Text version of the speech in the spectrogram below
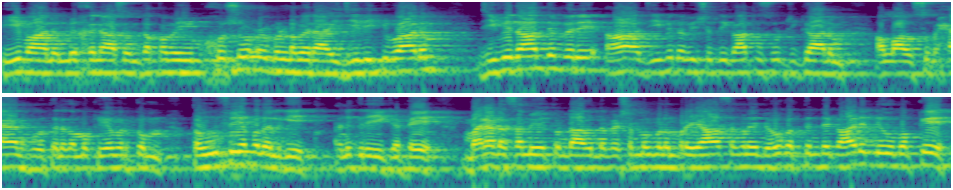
ഈമാനും ഇഖ്ലാസും തക്കവയും ഖുഷുമുള്ളവരായി ജീവിക്കുവാനും ജീവിതാന്ത്യം വരെ ആ ജീവിത വിശുദ്ധി കാത്തു സൂക്ഷിക്കാനും അള്ളാഹു സുഹാൻഹുത്തല നമുക്ക് ഏവർക്കും തൗഫിയപ്പ് നൽകി അനുഗ്രഹിക്കട്ടെ. മരണസമയത്തുണ്ടാകുന്ന വിഷമങ്ങളും പ്രയാസങ്ങളും രോഗത്തിന്റെ കാഠിന്യവും ഒക്കെ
